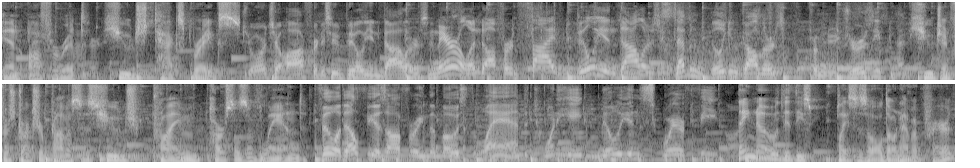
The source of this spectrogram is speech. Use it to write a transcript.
and offer it huge tax breaks. Georgia offered $2 billion. Maryland offered $5 billion, $7 billion from New Jersey. Huge infrastructure promises, huge prime parcels of land. Philadelphia is offering the most land, 28 million square feet. They know that these places all don't have a prayer.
